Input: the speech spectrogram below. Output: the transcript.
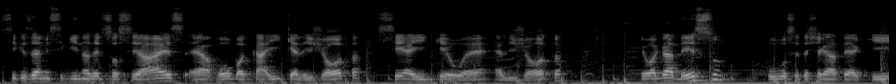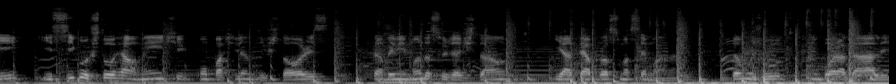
se quiser me seguir nas redes sociais, é arroba kaiquelj, C-A-I-Q-U-E-L-J. Eu agradeço por você ter chegado até aqui. E se gostou realmente, compartilha nos stories. também me manda sugestão e até a próxima semana. Tamo junto, embora dali,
